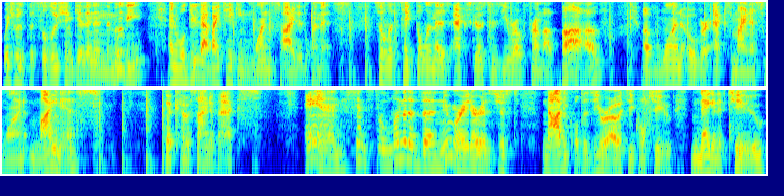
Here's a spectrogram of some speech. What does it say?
which was the solution given in the movie, and we'll do that by taking one-sided limits. So let's take the limit as x goes to 0 from above of 1 over x minus 1 minus the cosine of x. And since the limit of the numerator is just not equal to 0, it's equal to negative 2,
